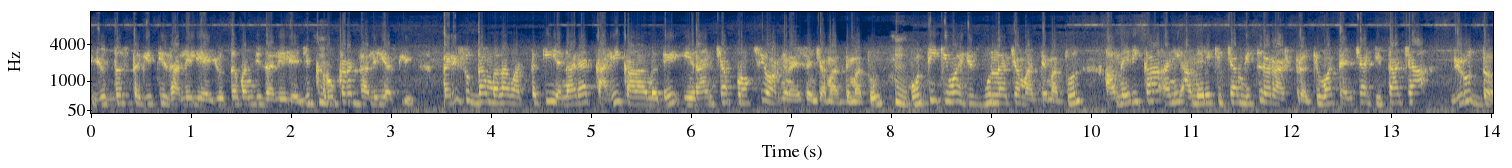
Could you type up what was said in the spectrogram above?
युद्ध स्थगिती झालेली आहे युद्धबंदी झालेली आहे जी खरोखरच झालेली असली तरी सुद्धा मला वाटतं की येणाऱ्या काही काळामध्ये इराणच्या प्रॉक्सी ऑर्गनायझेशनच्या माध्यमातून हुती किंवा हिजबुल्लाच्या माध्यमातून अमेरिका आणि अमेरिकेच्या मित्र राष्ट्र किंवा त्यांच्या हिताच्या विरुद्ध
